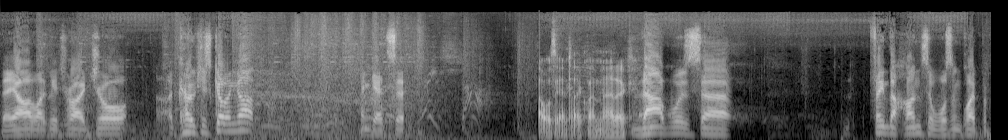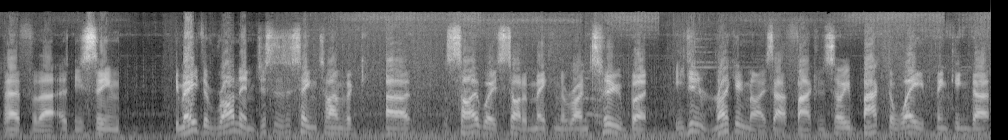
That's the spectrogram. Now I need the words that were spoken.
They are likely to try a draw. A coach is going up and gets it. that was anticlimactic. That was. Uh, I think the hunter wasn't quite prepared for that. As you seen, he made the run in just at the same time that uh, Sideways started making the run too, but he didn't recognize that fact, and so he backed away, thinking that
